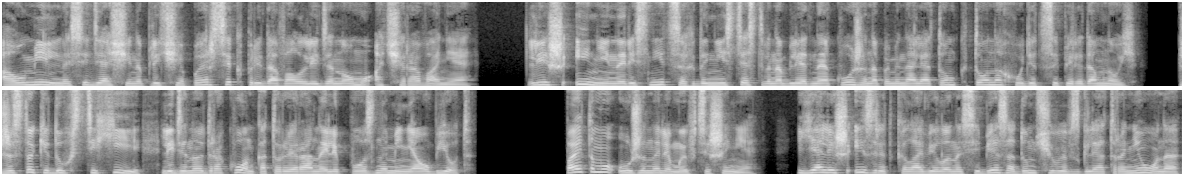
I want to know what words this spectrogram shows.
а умильно сидящий на плече Персик придавал ледяному очарование. Лишь иней на ресницах да неестественно бледная кожа напоминали о том, кто находится передо мной. Жестокий дух стихии, ледяной дракон, который рано или поздно меня убьет. Поэтому ужинали мы в тишине. Я лишь изредка ловила на себе задумчивый взгляд Раниона,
